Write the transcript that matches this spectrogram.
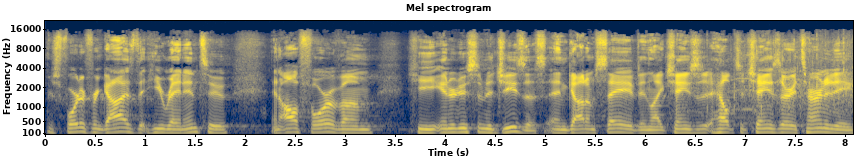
there's four different guys that he ran into, and all four of them he introduced them to Jesus and got them saved and like changed helped to change their eternity.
